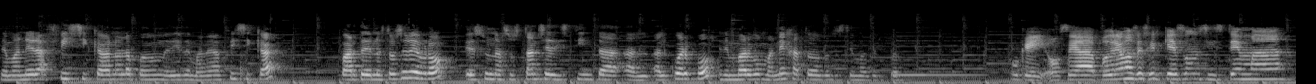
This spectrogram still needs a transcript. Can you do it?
de manera física, no la podemos medir de manera física, parte de nuestro cerebro es una sustancia distinta al, al cuerpo, sin embargo maneja todos los sistemas del cuerpo. Ok, o sea, podríamos decir que es un sistema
